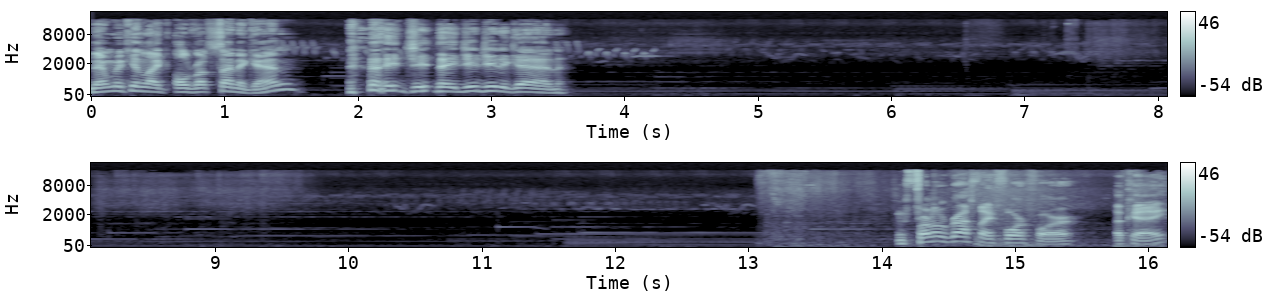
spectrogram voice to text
And then we can like old Rutstein again? they, they GG'd again. Infernal Grasp by 4-4. Okay.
